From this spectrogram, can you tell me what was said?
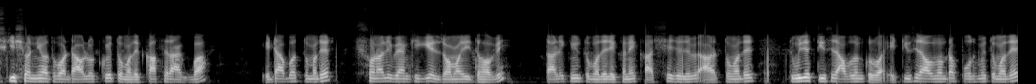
স্ক্রিনশট নিয়ে অথবা ডাউনলোড করে তোমাদের কাছে রাখবা। এটা আবার তোমাদের সোনালী ব্যাংকে গিয়ে জমা দিতে হবে। তাহলে কিন্তু তোমাদের এখানে কাজ শেষ হয়ে যাবে। আর তোমাদের তুমি যে টিসির আবেদন করবা, এই টিসির আবেদনটা প্রথমে তোমাদের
